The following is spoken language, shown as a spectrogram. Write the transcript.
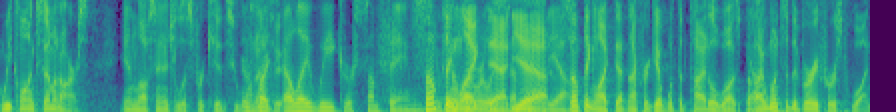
week long seminars in Los Angeles for kids who It was wanted like to. LA Week or something. Was Something like really that, simple, yeah, something like that. And I forget what the title was, but I went to the very first one,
